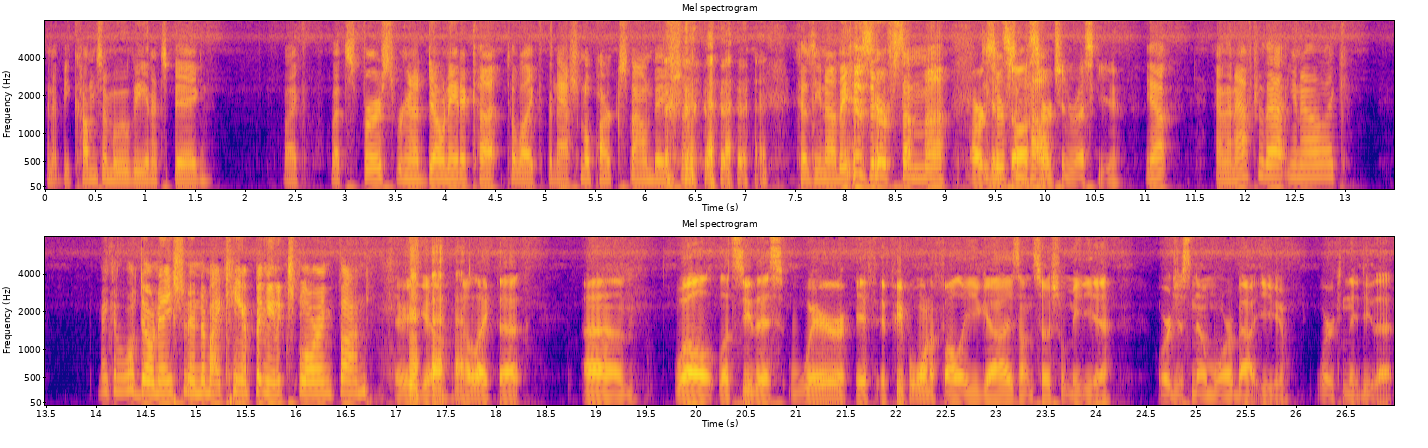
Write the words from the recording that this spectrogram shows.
and it becomes a movie and it's big, like let's first we're gonna donate a cut to like the National Parks Foundation because you know they deserve some uh, deserve Arkansas some. Search and Rescue. Yep, and then after that, you know, like make a little donation into my camping and exploring fund. There you go. I like that. Um, well, let's do this. Where, if, if people want to follow you guys on social media or just know more about you, where can they do that?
